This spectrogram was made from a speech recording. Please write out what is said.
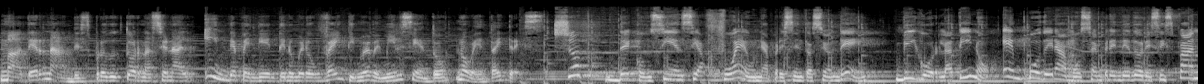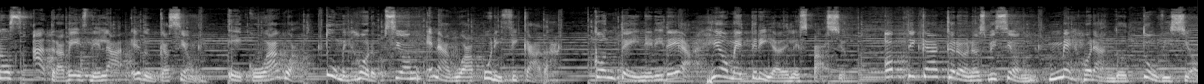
Mate Hernández, productor nacional independiente número 29193. Shot de Conciencia fue una presentación de Vigor Latino. Empoderamos a emprendedores hispanos a través de la educación. Ecoagua, tu mejor opción en agua purificada. Container Idea, Geometría del Espacio. Óptica Cronos Visión, mejorando tu visión.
